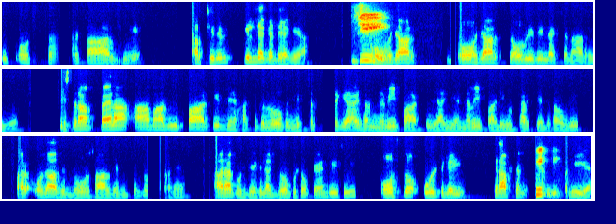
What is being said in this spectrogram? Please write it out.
ਇੱਕ ਉਹ ਸਰਕਾਰ ਦੀ ਅਰਥੀ ਦੇ ਵਿੱਚ ਕਿੱਲੇ ਗੱਡਿਆ ਗਿਆ। ਜੀ। 2000 2024 ਦੀ ਇਲੈਕਸ਼ਨ ਆ ਰਹੀ ਹੈ। ਇਸ ਤਰ੍ਹਾਂ ਪਹਿਲਾਂ ਆਮ ਆਦਮੀ ਪਾਰਟੀ ਦੇ ਹੱਕ 'ਚ ਲੋਕ ਨਿਕਲ ਕੇ ਆਏ ਸਨ ਨਵੀਂ ਪਾਰਟੀ ਆਈ ਹੈ ਨਵੀਂ ਪਾਰਟੀ ਨੂੰ ਕਰਕੇ ਦਿਖਾਊਗੀ। ਪਰ ਉਹਦਾ ਅਸੀਂ 2 ਸਾਲ ਦੇ ਵਿੱਚ ਲੋਕਾਂ ਨੇ ਸਾਰਾ ਕੁਝ ਦੇਖ ਲਿਆ। ਜੋ ਕੁਝ ਉਹ ਕਹਿੰਦੀ ਸੀ ਉਸ ਤੋਂ ਉਲਟ ਗਈ। ਕਰਪਸ਼ਨ ਵਧੀ ਹੈ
